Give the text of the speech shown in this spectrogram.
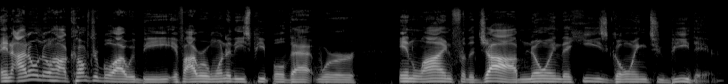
And I don't know how comfortable I would be if I were one of these people that were in line for the job, knowing that he's going to be there.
